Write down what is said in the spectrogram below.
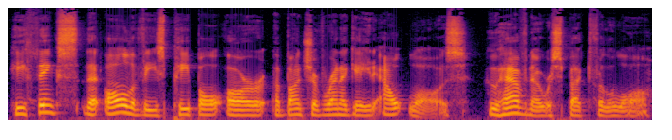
He thinks that all of these people are a bunch of renegade outlaws who have no respect for the law.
